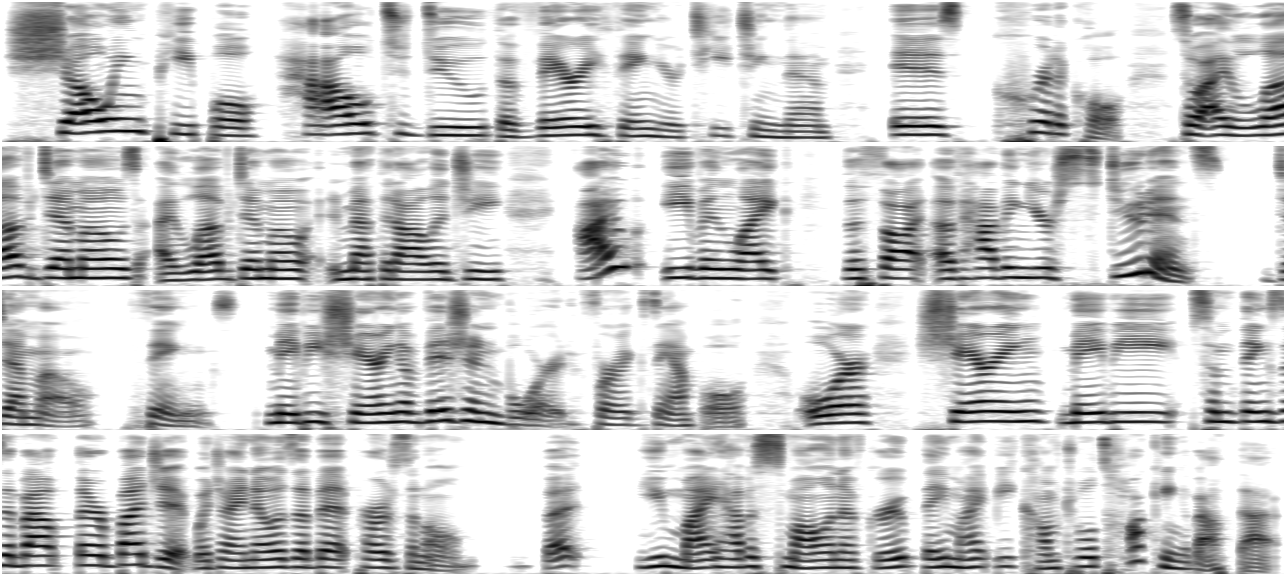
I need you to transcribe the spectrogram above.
showing people how to do the very thing you're teaching them is critical. So I love demos. I love demo methodology. I even like the thought of having your students demo things. Maybe sharing a vision board, for example, or sharing maybe some things about their budget, which I know is a bit personal, but you might have a small enough group, they might be comfortable talking about that.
